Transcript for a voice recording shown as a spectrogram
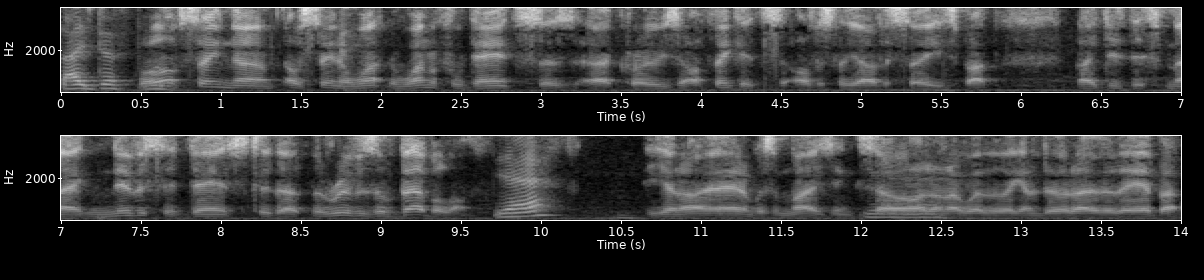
They just well, I've seen um, I've seen a, won- a wonderful dancers uh, cruise. I think it's obviously overseas, but they did this magnificent dance to the, the rivers of Babylon. yeah You know, and it was amazing. So Yeah. I don't know whether they're going to do it over there, but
